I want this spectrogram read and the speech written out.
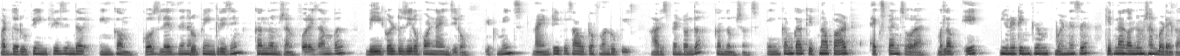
but the rupee increase in the income goes less than a rupee increase in consumption. For example, B equal to 0.90. It means 90 paisa out of 1 rupees are spent on the consumptions. income का कितना part expense हो रहा है मतलब एक यूनिट इनकम बढ़ने से कितना कंजम्पशन बढ़ेगा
